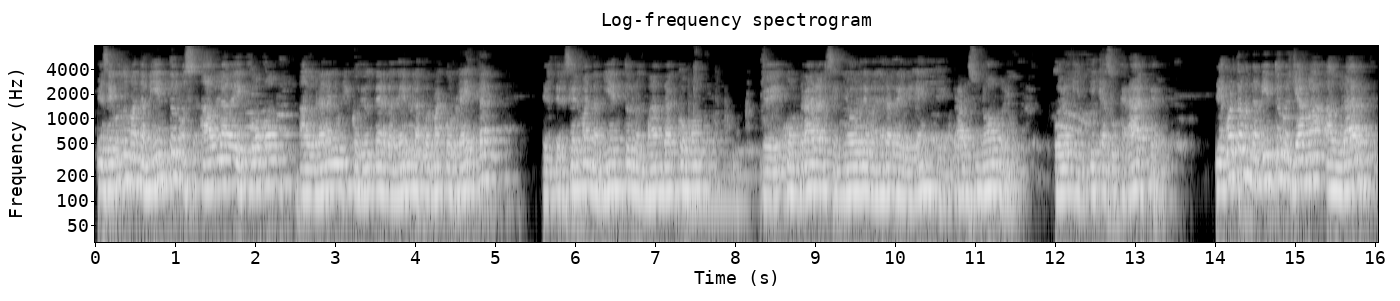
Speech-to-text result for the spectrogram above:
El segundo mandamiento nos habla de cómo adorar al único Dios verdadero de la forma correcta. El tercer mandamiento nos manda cómo eh, honrar al Señor de manera reverente, honrar su nombre, todo lo que implica su carácter. El cuarto mandamiento nos llama a adorar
